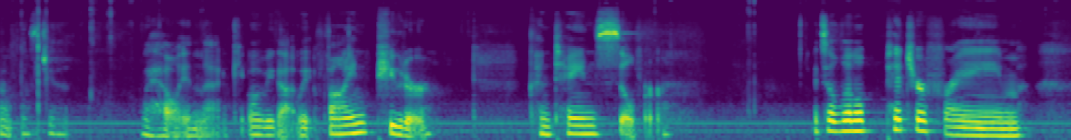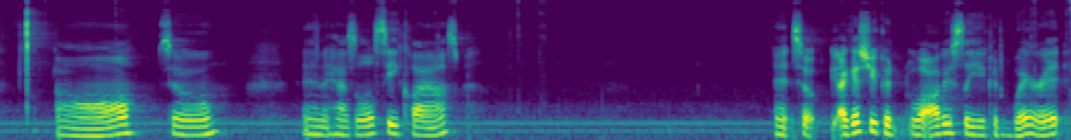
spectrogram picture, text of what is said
Oh, let's do that. Well, in that, what we got? Wait, fine pewter contains silver. It's a little picture frame. Oh, so, and it has a little C clasp. And so I guess you could, well, obviously you could wear it,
